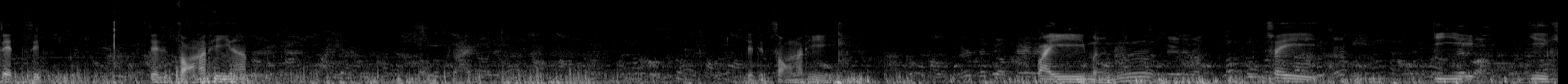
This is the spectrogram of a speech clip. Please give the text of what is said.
เจ็ดสิบเจ็ดสิบสองนาทีนะครับเจ็ดสิบสองนาที ไปเหมือน ใช่ G GK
